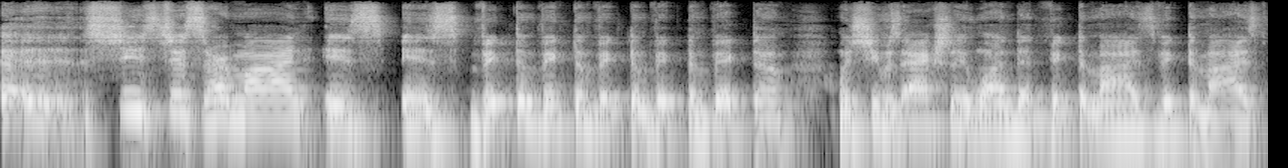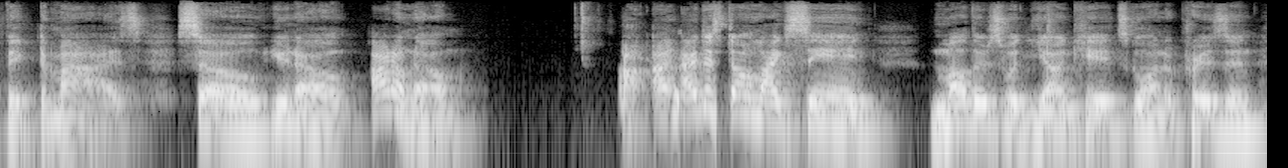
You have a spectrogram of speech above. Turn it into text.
Uh, she's just her mind is is victim, victim, victim, victim, victim. When she was actually one that victimized, victimized, victimized. So you know, I don't know. I, I just don't like seeing mothers with young kids going to prison.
